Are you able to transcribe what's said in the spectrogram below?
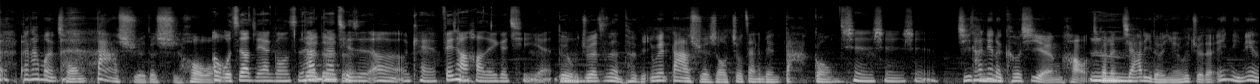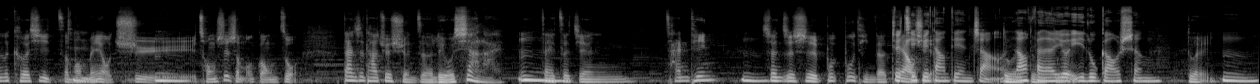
但他们从大学的时候哦，我知道这家公司，他他其实嗯，OK，非常好的一个企业。对，我觉得真的很特别，因为大学的时候就在那边打工。是是是，其实他念的科系也很好，可能家里的人也会觉得，哎，你念的科系怎么没有去从事什么工作？但是他却选择留下来，在这间餐厅，甚至是不不停的就继续当店长，然后反而又一路高升。对，嗯。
